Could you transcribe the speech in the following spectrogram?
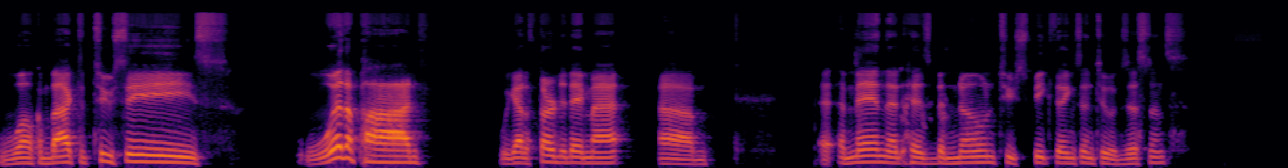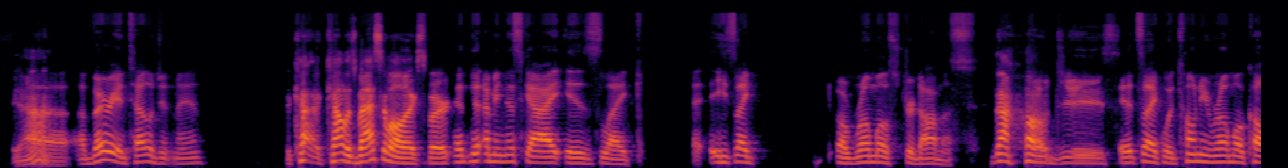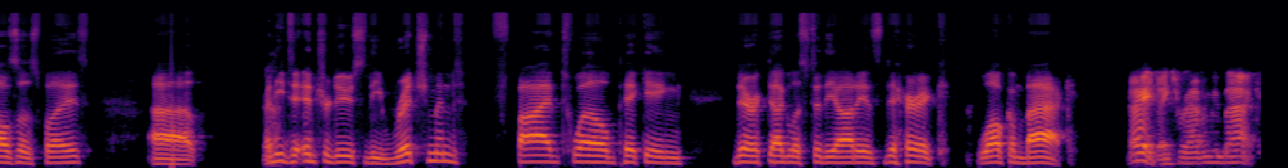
Welcome back to Two C's with a pod. We got a third today, Matt. Um, a, man that has been known to speak things into existence. Yeah, Uh, a very intelligent man. a co- college basketball expert. I mean, this guy is like, uh, he's like a Romo Stradamus. Oh, jeez. It's like when Tony Romo calls those plays. Uh, I Yeah. need to introduce the Richmond 512 picking Derek Douglas to the audience. Derek, welcome back. Hey, thanks for having me back.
